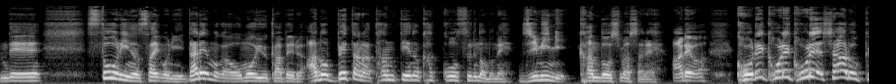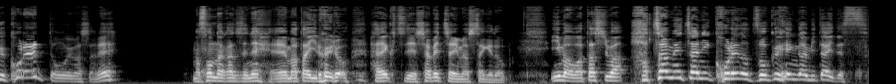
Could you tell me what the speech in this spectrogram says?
で、ストーリーの最後に誰もが思い浮かべるあのベタな探偵の格好をするのもね、地味に感動しましたね。あれは、これこれこれシャーロックこれって思いましたね。まあ、そんな感じでね、えー、また色々 早口で喋っちゃいましたけど、今私ははちゃめちゃにこれの続編が見たいです。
